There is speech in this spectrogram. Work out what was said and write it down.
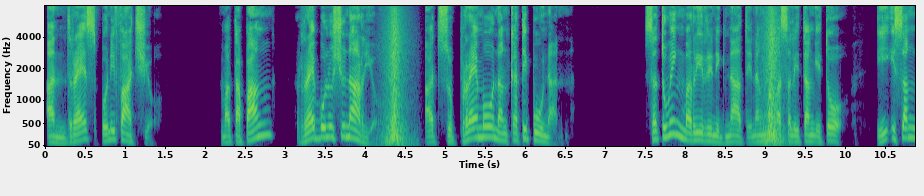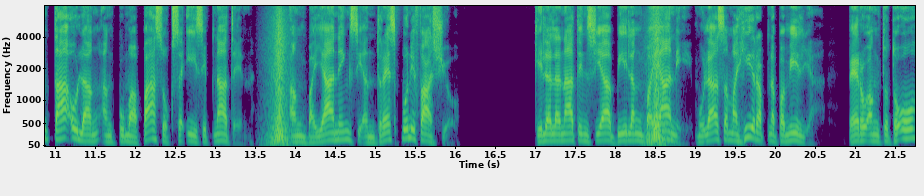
Andres Bonifacio. Matapang, revolusyonaryo, at supremo ng katipunan. Sa tuwing maririnig natin ang mga salitang ito, iisang tao lang ang pumapasok sa isip natin, ang bayaning si Andres Bonifacio. Kilala natin siya bilang bayani mula sa mahirap na pamilya, pero ang totoo,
